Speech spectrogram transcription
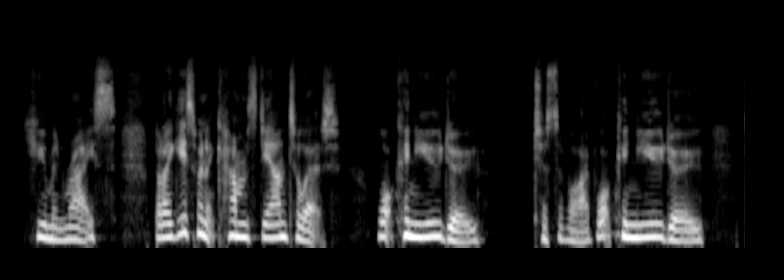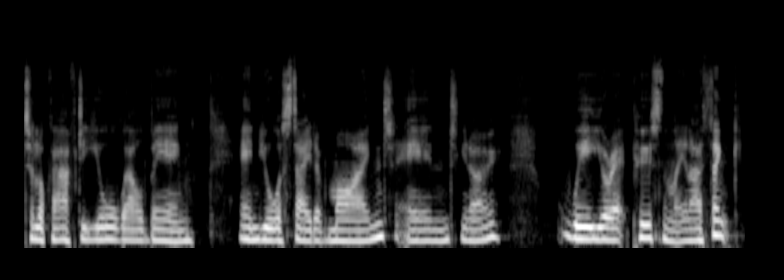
human race. But I guess when it comes down to it, what can you do to survive? What can you do to look after your well-being and your state of mind and, you know, where you're at personally? And I think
